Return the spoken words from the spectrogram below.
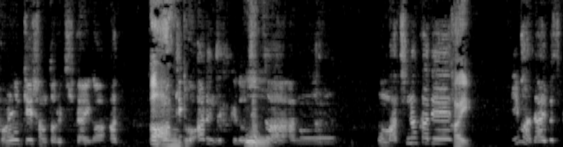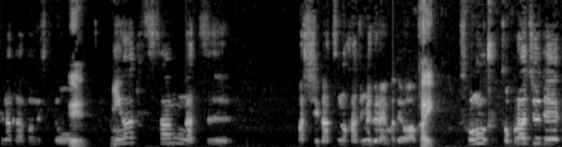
コミュニケーション取る機会があっあまあ結構あるんですけど、実は、あの、もう街中で、はい。今だいぶ少なくなったんですけど、ええ。2月、3月、まあ、4月の初めぐらいまでは、はい。その、そこら中で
